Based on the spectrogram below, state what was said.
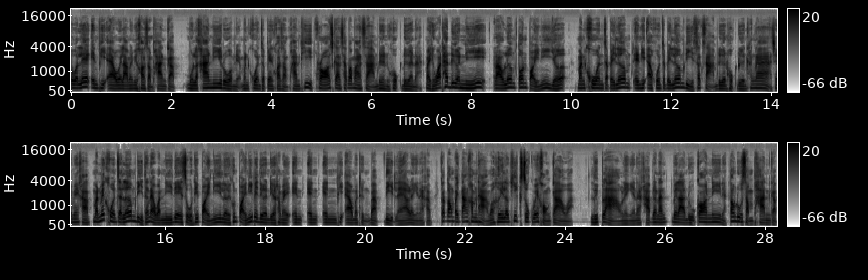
ตัวเลข NPL เวลามันมีความสัมพันธ์กับมูลค่าหนี้รวมเนี่ยมันควรจะเป็นความสัมพันธ์ที่ cross กันสักประมาณ 3 เดือนถึง6เดือนอะ่ะหมายถึงว่าถ้าเดือนนี้เราเริ่มต้นปล่อยหนี้เยอะมันควรจะไปเริ่ม NPL ควรจะไปเริ่มดีสัก 3 เดือน 6 เดือนข้างหน้าใช่ไหมครับ มันไม่ควรจะเริ่มดีตั้งแต่วันนี้เดย์ศูนย์ที่ปล่อยหนี้เลย คุณปล่อยหนี้ไปเดือนเดียวทำไม N N NPL มาถึงแบบดีดแล้วอะไรเงี้ยนะครับ ก็ต้องไปตั้งคำถามว่า เฮ้ยเราที่ซุกไว้ของเก่าอะหรือเปล่าอะไรเงี้ยนะครับ ดังนั้นเวลาดูก้อนหนี้เนี่ยต้องดูสัมพันธ์กับ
